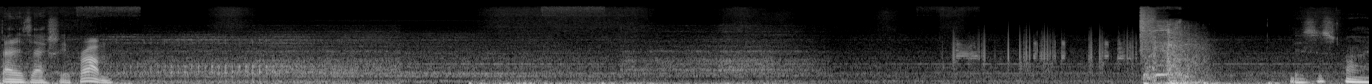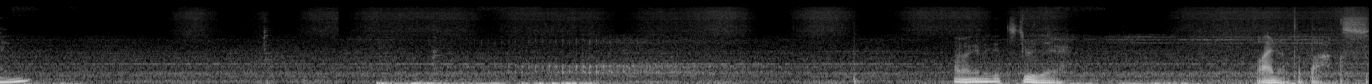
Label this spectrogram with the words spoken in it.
That is actually a problem. This is fine. How am I gonna get through there? Why not the box.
